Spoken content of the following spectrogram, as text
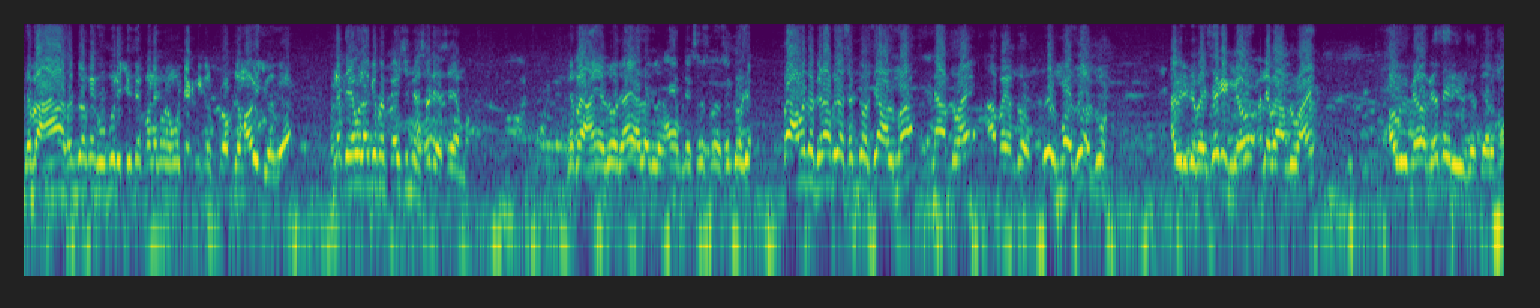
ને ભાઈ આ શબ્દો કંઈક ઉભરી ગયું છે કોને ખબર હું ટેકનિકલ પ્રોબ્લેમ આવી ગયો છે. મને તો એવું લાગે ભાઈ પેસેન્જર સડે છે એમાં. ને ભાઈ અહીંયા જો આયા અલગ અલગ. આયા પણ એક સરસ મજાનો શબ્દો છે. ભાઈ આમાં તો ઘણા બધા શબ્દો છે હાલમાં. ને આપ જો આય, આ ભાઈ આમ જો ફૂલ મોજ જો જો આવી રીતે ભાઈ છે કંઈક મેળો, અને ભાઈ આમ જો આય, આવું બધું મેળો વેચાઈ રહ્યું છે અત્યારે તો.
